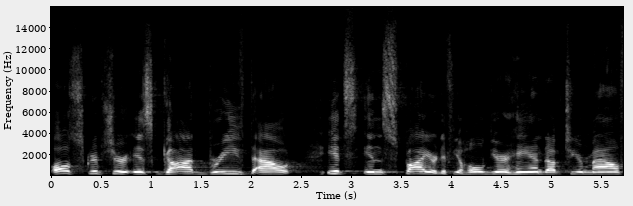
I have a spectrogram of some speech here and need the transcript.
All scripture is God breathed out, it's inspired. If you hold your hand up to your mouth,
